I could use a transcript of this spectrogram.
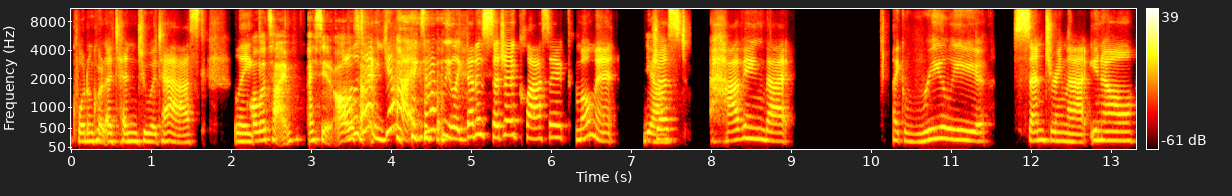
quote unquote attend to a task like all the time i see it all, all the, the time. time. yeah exactly like that is such a classic moment yeah. just having that like really centering that you know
